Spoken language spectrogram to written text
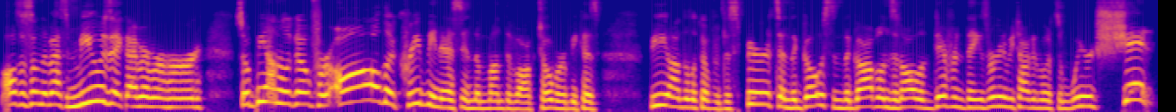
Also, some of the best music I've ever heard. So be on the lookout for all the creepiness in the month of October because be on the lookout for the spirits and the ghosts and the goblins and all the different things. We're going to be talking about some weird shit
